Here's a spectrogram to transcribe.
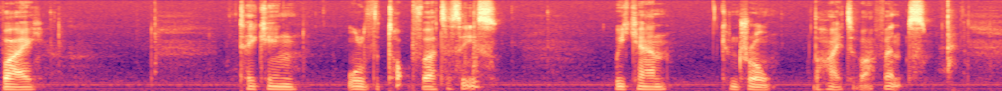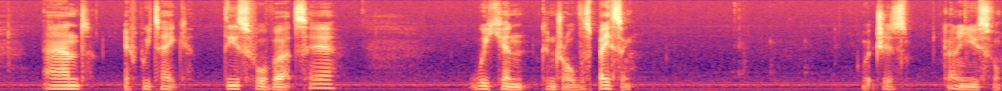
by taking all of the top vertices, we can control the height of our fence. And if we take these four verts here, we can control the spacing, which is kind of useful.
